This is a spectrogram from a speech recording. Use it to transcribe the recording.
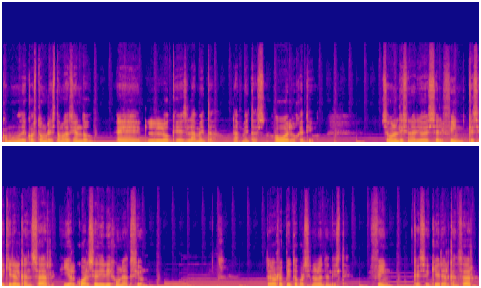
como de costumbre estamos haciendo, eh, lo que es la meta, las metas o el objetivo. Según el diccionario es el fin que se quiere alcanzar y al cual se dirige una acción. Te lo repito por si no lo entendiste. Fin que se quiere alcanzar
